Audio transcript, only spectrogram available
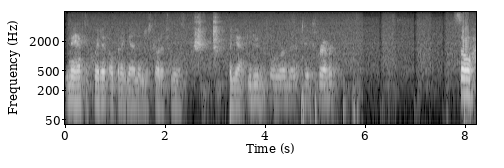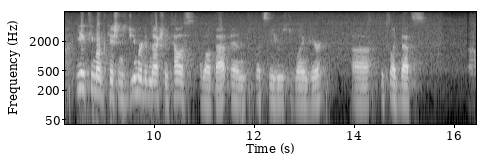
You may have to quit it, open again, and just go to tools. But yeah, if you do the full run, then it takes forever. So EAT modifications, Gmer didn't actually tell us about that, and let's see who's to blame here. Uh, looks like that's uh,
